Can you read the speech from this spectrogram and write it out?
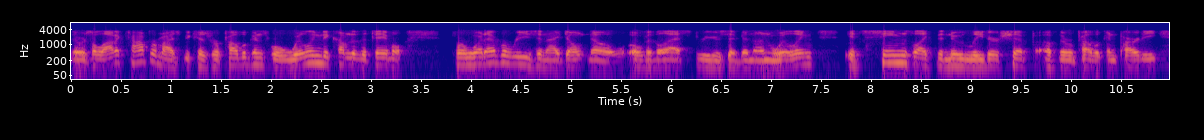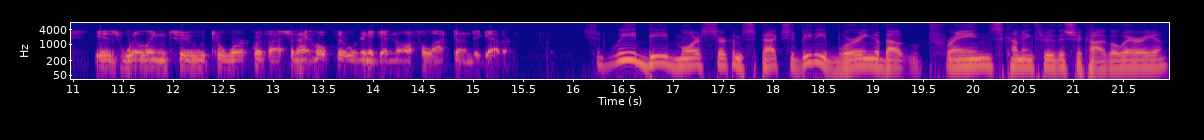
there was a lot of compromise because Republicans were willing to come to the table. For whatever reason, I don't know. Over the last three years, they've been unwilling. It seems like the new leadership of the Republican Party is willing to to work with us, and I hope that we're going to get an awful lot done together. Should we be more circumspect? Should we be worrying about trains coming through the Chicago area?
